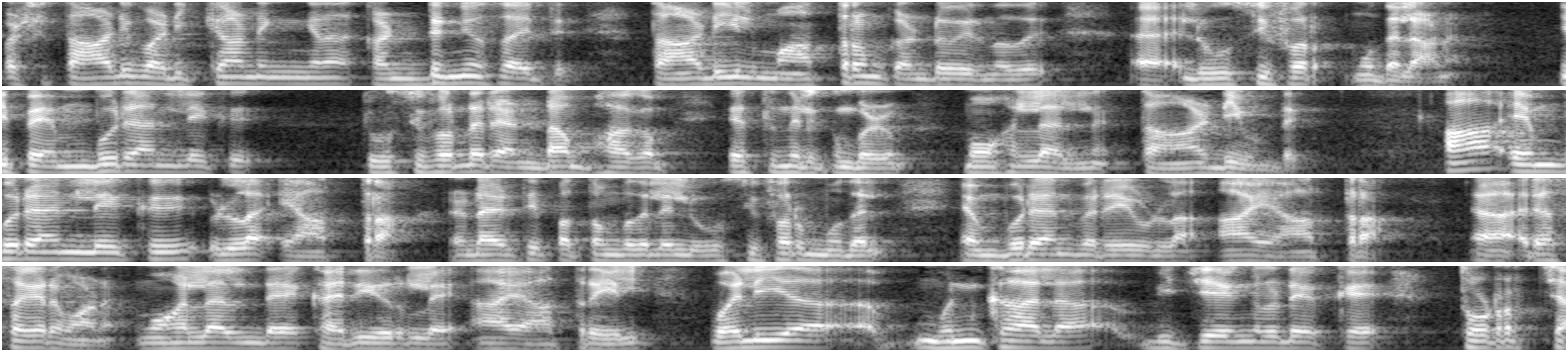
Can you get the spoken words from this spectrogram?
പക്ഷെ താടി വടിക്കാണ്ട് ഇങ്ങനെ കണ്ടിന്യൂസ് ആയിട്ട് താടിയിൽ മാത്രം കണ്ടുവരുന്നത് ലൂസിഫർ മുതലാണ്. ഇപ്പം എമ്പുരാനിലേക്ക് ലൂസിഫറിന്റെ രണ്ടാം ഭാഗം എത്തി നിൽക്കുമ്പോഴും മോഹൻലാലിന് താടിയുണ്ട്. ആ എമ്പുരാനിലേക്ക് ഉള്ള യാത്ര രണ്ടായിരത്തി പത്തൊമ്പതിലെ ലൂസിഫർ മുതൽ എമ്പുരാൻ വരെയുള്ള ആ യാത്ര രസകരമാണ്. മോഹൻലാലിന്റെ കരിയറിലെ ആ യാത്രയിൽ വലിയ മുൻകാല വിജയങ്ങളുടെയൊക്കെ തുടർച്ച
